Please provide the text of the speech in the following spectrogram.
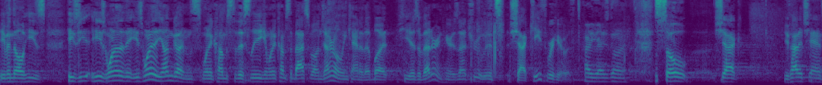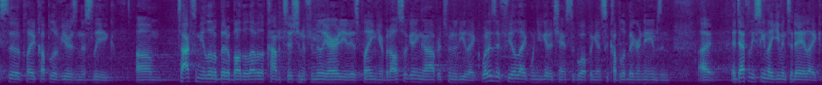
Even though he's he's he's one of the he's one of the young guns when it comes to this league and when it comes to basketball in general in Canada, but he is a veteran here. Is that true? It's Shaq Keith we're here with. How are you guys doing? So, Shaq, you've had a chance to play a couple of years in this league. Um, talk to me a little bit about the level of competition and familiarity it is playing here, but also getting an opportunity. Like, what does it feel like when you get a chance to go up against a couple of bigger names? And uh, it definitely seemed like even today, like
